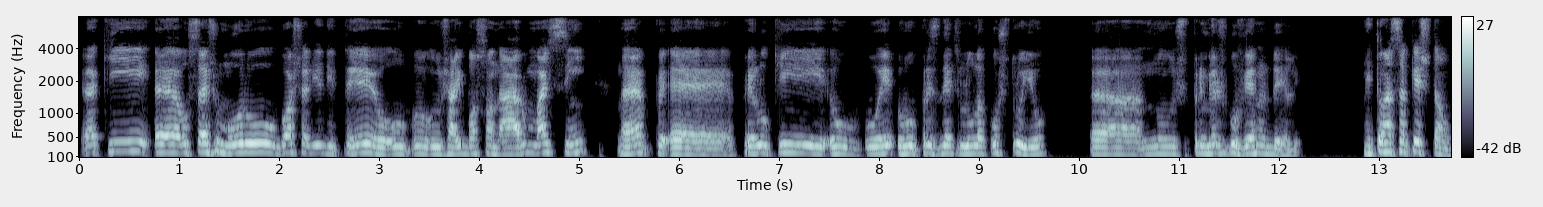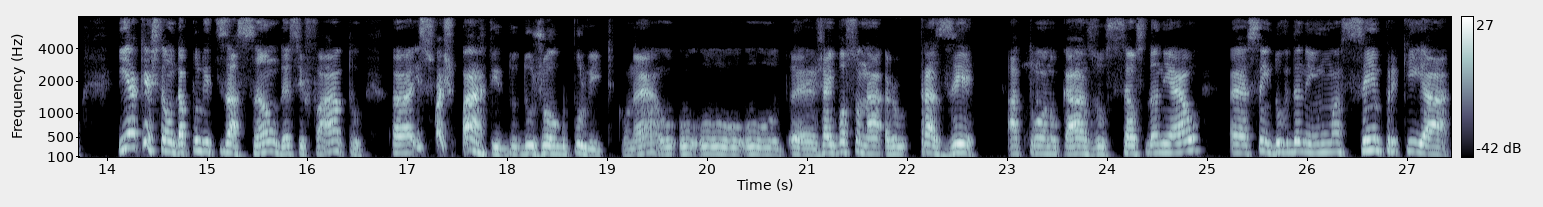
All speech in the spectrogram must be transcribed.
é, que é, o Sérgio Moro gostaria de ter, o, o Jair Bolsonaro, mas sim né, é, pelo que o, o, o, presidente Lula construiu é, nos primeiros governos dele. Então, essa questão. E a questão da politização desse fato, uh, isso faz parte do, do, jogo político. Né? O, o, o é, Jair Bolsonaro trazer à tona o caso Celso Daniel, é, sem dúvida nenhuma, sempre que há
